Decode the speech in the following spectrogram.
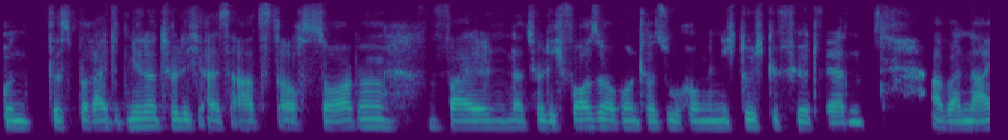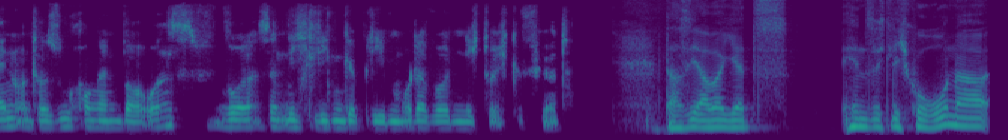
Und das bereitet mir natürlich als Arzt auch Sorgen, weil natürlich Vorsorgeuntersuchungen nicht durchgeführt werden. Aber nein, Untersuchungen bei uns sind nicht liegen geblieben oder wurden nicht durchgeführt. Da Sie aber jetzt hinsichtlich Corona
